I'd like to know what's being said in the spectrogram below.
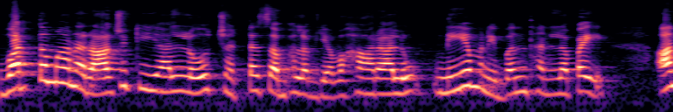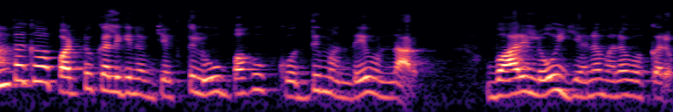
వర్తమాన రాజకీయాల్లో చట్టసభల వ్యవహారాలు నియమ నిబంధనలపై అంతగా పట్టు కలిగిన వ్యక్తులు బహు కొద్ది మందే ఉన్నారు. వారిలో యనమల ఒకరు.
